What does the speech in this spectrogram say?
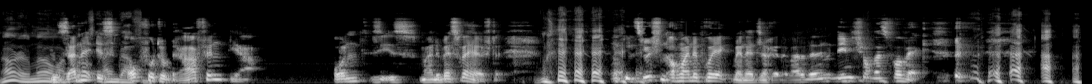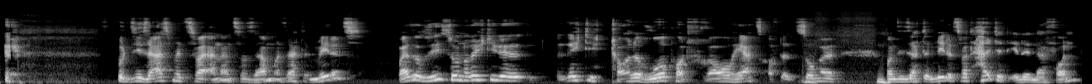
Ne? Susanne ist einwerfen. auch Fotografin, ja und sie ist meine bessere Hälfte. und inzwischen auch meine Projektmanagerin, aber dann nehme ich schon was vorweg. und sie saß mit zwei anderen zusammen und sagte, Mädels, weißt du, sie ist so eine richtige, richtig tolle Ruhrpottfrau, Herz auf der Zunge. Und sie sagte, Mädels, was haltet ihr denn davon,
